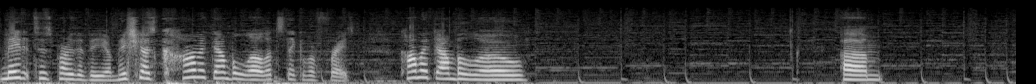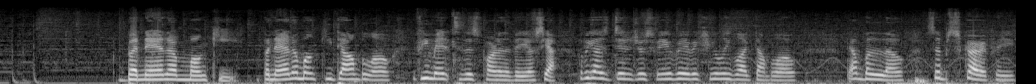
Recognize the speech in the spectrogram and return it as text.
made it to this part of the video, make sure you guys comment down below. Let's think of a phrase. Comment down below. Um, banana monkey. Banana monkey down below if you made it to this part of the video. So yeah, hope you guys did enjoy this video. Make sure you leave a like down below. Down below. Subscribe you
